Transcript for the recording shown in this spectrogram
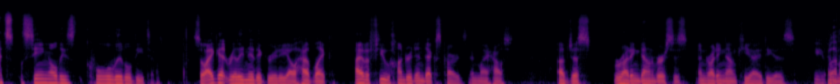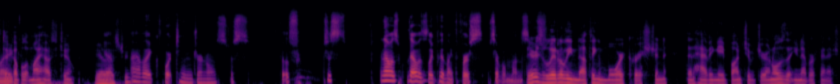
it's seeing all these cool little details. So I get really nitty gritty. I'll have like I have a few hundred index cards in my house of just writing down verses and writing down key ideas. You've and, left a couple at my house too. Yeah, Yeah. that's true. I have like 14 journals just filled, f- just, and that was that was like within like the first several months. There's literally nothing more Christian than having a bunch of journals that you never finish.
